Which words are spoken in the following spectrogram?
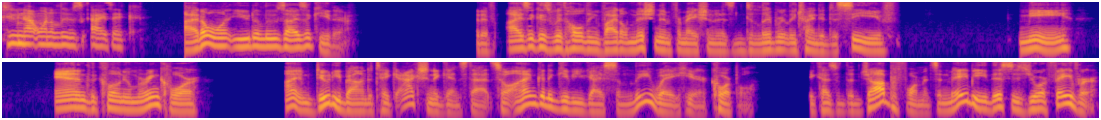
do not want to lose Isaac. I don't want you to lose Isaac either. But if Isaac is withholding vital mission information and is deliberately trying to deceive me and the Colonial Marine Corps, I am duty bound to take action against that. So I'm going to give you guys some leeway here, Corporal, because of the job performance. And maybe this is your favor.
